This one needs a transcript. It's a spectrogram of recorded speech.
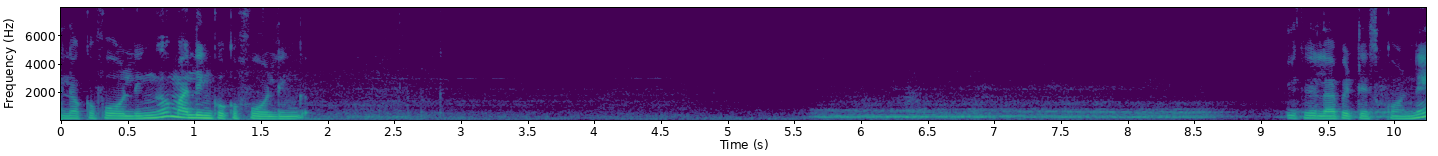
ఇలా ఒక ఫోల్డింగ్ మళ్ళీ ఇంకొక ఫోల్డింగ్. ఇక్కడ ఇలా పెట్టేసుకోండి.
